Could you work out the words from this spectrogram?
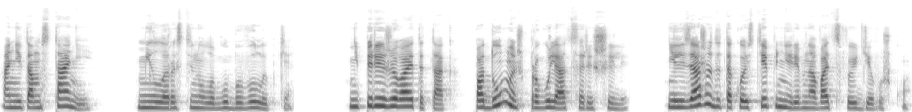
они там с Таней. Мила растянула губы в улыбке. Не переживай ты так. Подумаешь, прогуляться решили. Нельзя же до такой степени ревновать свою девушку.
